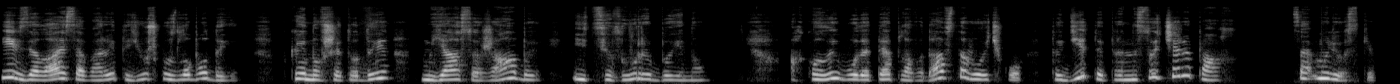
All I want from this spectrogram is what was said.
і взялася варити юшку з лободи, вкинувши туди м'ясо жаби і цілу рибину. А коли буде тепла вода в ставочку, то діти принесуть черепах. Це молюсків.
